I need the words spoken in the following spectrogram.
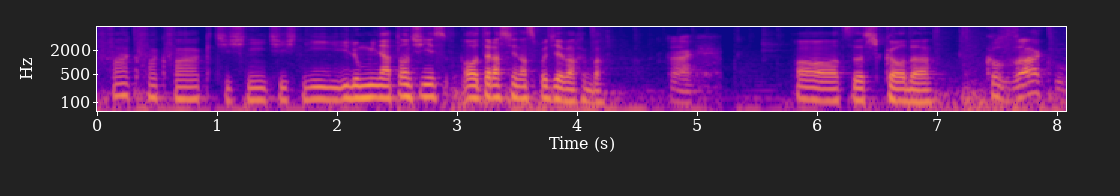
Fuck, fuck, fuck, ciśnij, ciśnij. Illuminat, on się nie... O, teraz się nas spodziewa chyba. Tak. O, co za szkoda. Kozaku.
